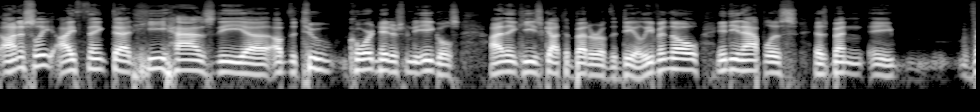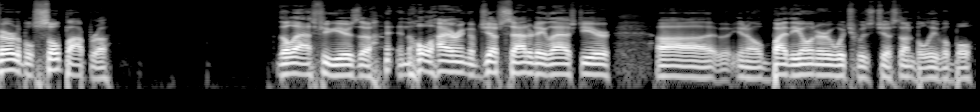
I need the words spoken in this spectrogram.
honestly, I think that he has the uh, of the two coordinators from the Eagles. I think he's got the better of the deal. Even though Indianapolis has been a veritable soap opera the last few years, uh, and the whole hiring of Jeff Saturday last year, uh, you know, by the owner, which was just unbelievable.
